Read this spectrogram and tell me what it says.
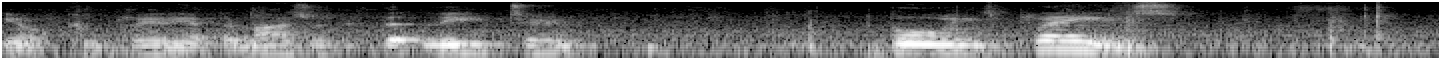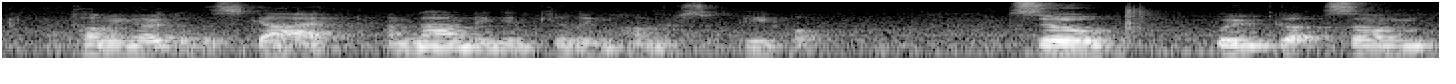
you know, complaining at their management, that lead to Boeing's planes coming out of the sky and landing and killing hundreds of people. So we've got some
